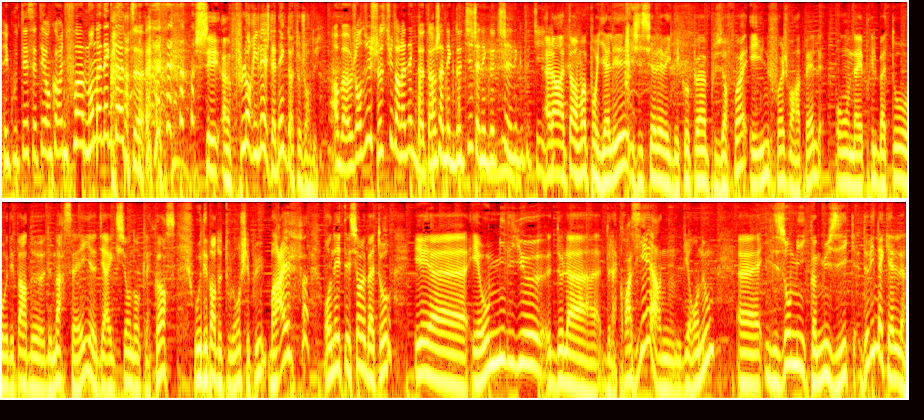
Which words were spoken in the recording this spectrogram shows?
Écoutez, c'était encore une fois mon anecdote. C'est un florilège d'anecdotes aujourd'hui. oh bah aujourd'hui, je suis dans l'anecdote. Hein. J'anecdotise, j'anecdotise, j'anecdotise. Alors attends, moi pour y aller, j'y suis allé avec des copains plusieurs fois et une fois, je m'en rappelle, on avait pris le bateau au départ de, de Marseille, direction donc la Corse, ou au départ de Toulon, je sais plus. Bref, on était sur le bateau et, euh, et au milieu de la, de la croisière, dirons-nous, euh, ils ont mis comme musique, devine laquelle?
